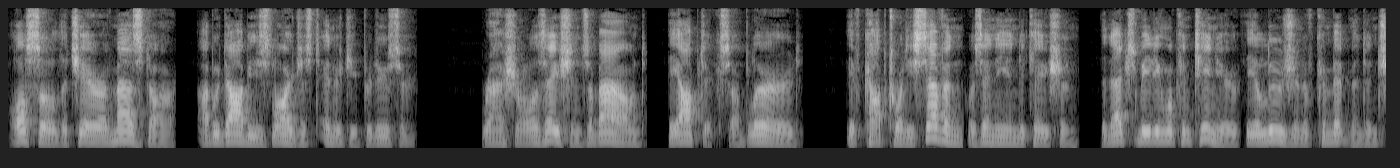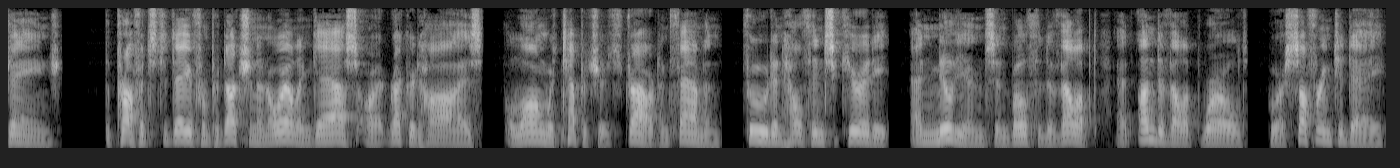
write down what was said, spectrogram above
also the chair of Masdar, Abu Dhabi's largest energy producer. Rationalizations abound, the optics are blurred. If COP27 was any indication, the next meeting will continue the illusion of commitment and change. The profits today from production in oil and gas are at record highs, along with temperatures, drought and famine, food and health insecurity, and millions in both the developed and undeveloped world who are suffering today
